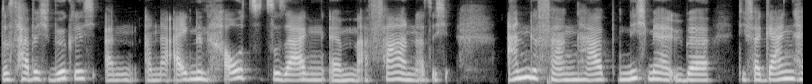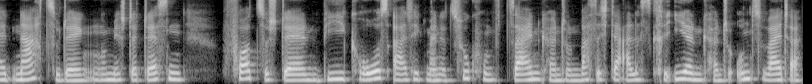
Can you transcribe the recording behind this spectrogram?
das habe ich wirklich an, an der eigenen Haut sozusagen ähm, erfahren, als ich angefangen habe, nicht mehr über die Vergangenheit nachzudenken und mir stattdessen vorzustellen, wie großartig meine Zukunft sein könnte und was ich da alles kreieren könnte und so weiter,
